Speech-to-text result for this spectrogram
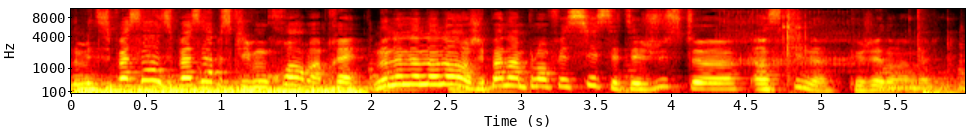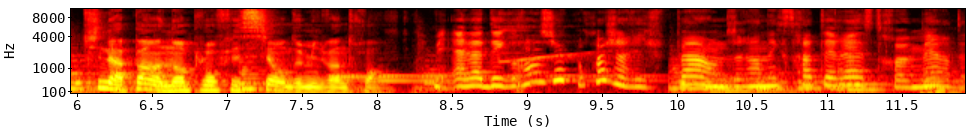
Non mais dis pas ça, dis pas ça, parce qu'ils vont croire après. Non, non, non, non, non, j'ai pas d'implant fessier, c'était juste euh, un skin que j'ai dans la vraie vie. Qui n'a pas un implant fessier en 2023 Mais elle a des grands yeux, pourquoi j'arrive pas On dirait un extraterrestre, merde.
